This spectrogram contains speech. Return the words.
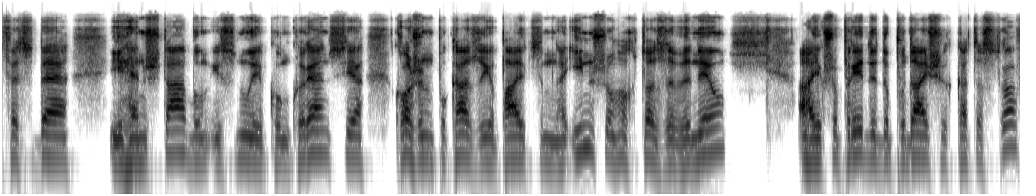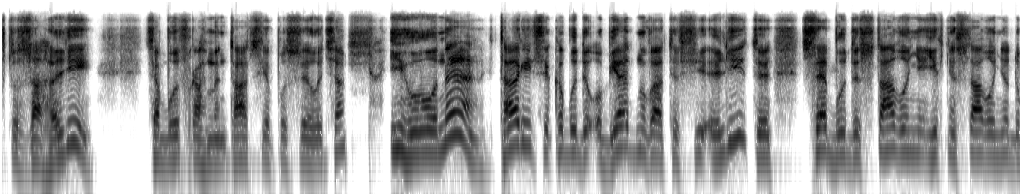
ФСБ і Генштабом існує конкуренція. Кожен показує пальцем на іншого, хто завинив. А якщо прийде до подальших катастроф, то взагалі ця буде фрагментація посилиться. І головне, та річ, яка буде об'єднувати всі еліти, це буде ставлення, їхнє ставлення до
